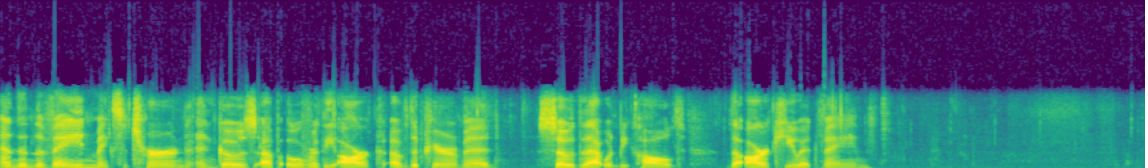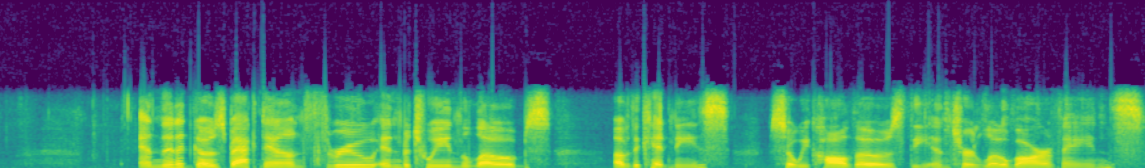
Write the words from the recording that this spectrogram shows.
And then the vein makes a turn and goes up over the arc of the pyramid. So that would be called the arcuate vein. And then it goes back down through in between the lobes of the kidneys. So we call those the interlobar veins.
